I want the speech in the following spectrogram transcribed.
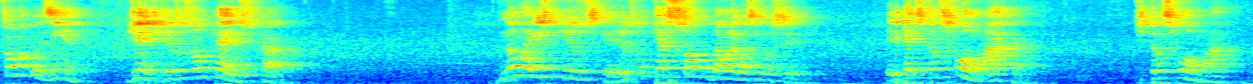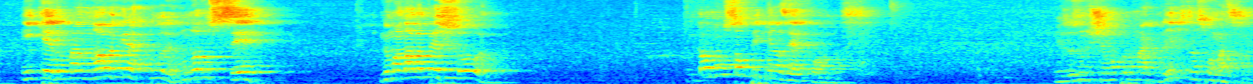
Só uma coisinha. Gente, Jesus não quer isso, cara. Não é isso que Jesus quer. Jesus não quer só mudar um negócio em você. Ele quer te transformar, cara. Te transformar em que? Uma nova criatura, um novo ser, numa nova pessoa. Então não são pequenas reformas. Jesus nos chama por uma grande transformação.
